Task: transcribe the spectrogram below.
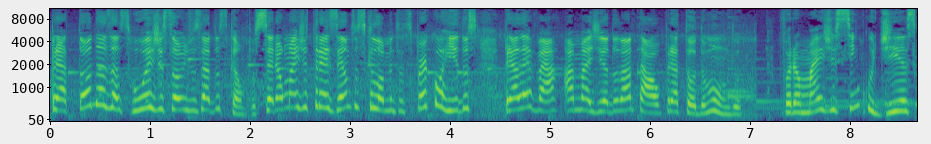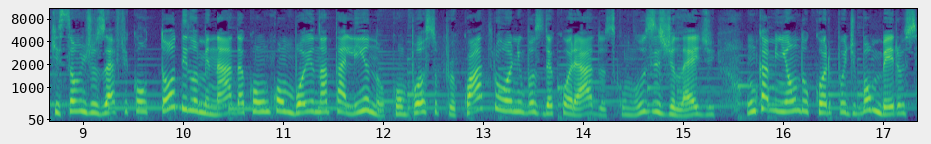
para todas as ruas de São José dos Campos. Serão mais de 300 quilômetros percorridos para levar a magia do Natal para todo mundo. Foram mais de cinco dias que São José ficou toda iluminada com um comboio natalino, composto por quatro ônibus decorados com luzes de LED, um caminhão do Corpo de Bombeiros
